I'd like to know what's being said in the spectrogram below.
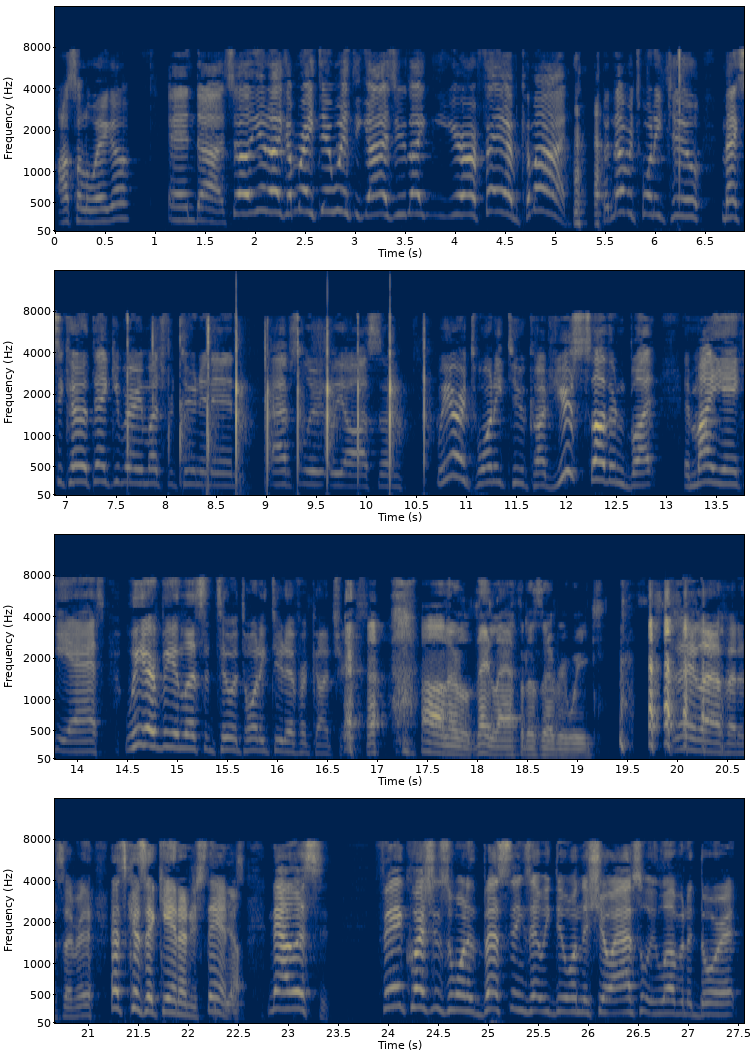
hasta luego. And uh, so you know, like I'm right there with you guys. You're like you're our fam. Come on. But number 22, Mexico. Thank you very much for tuning in. Absolutely awesome. We are in 22 countries. Your southern butt and my Yankee ass. We are being listened to in 22 different countries. oh, they they laugh at us every week. they laugh at us every. That's because they can't understand Yeah. us. Now listen, fan questions are one of the best things that we do on the show. I absolutely love and adore it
